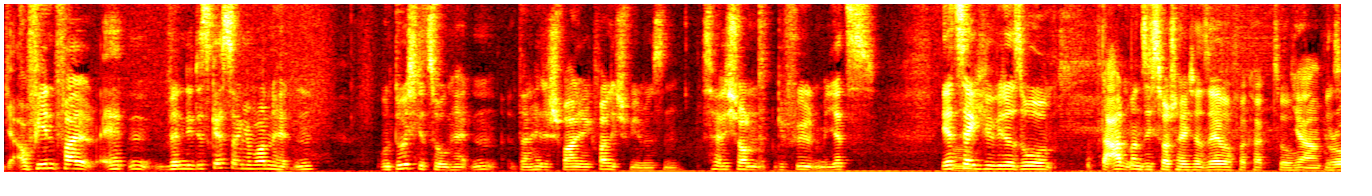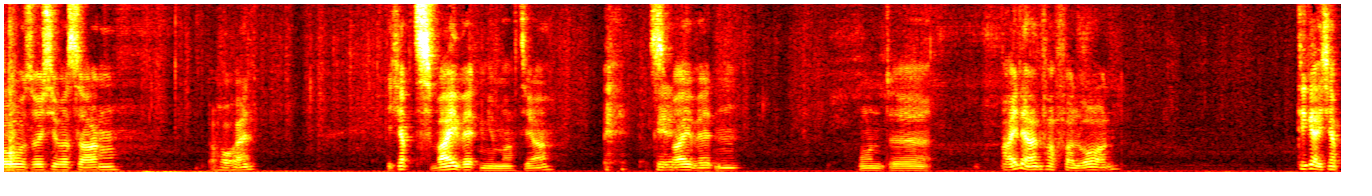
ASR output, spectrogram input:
Ja, auf jeden Fall hätten, wenn die das gestern gewonnen hätten und durchgezogen hätten, dann hätte Spanien Quali spielen müssen. Das hätte ich schon gefühlt. Jetzt, jetzt denke ich mir wieder so, da hat man sich wahrscheinlich dann selber verkackt. So. Ja, Bro, soll ich dir was sagen? Hau rein. Ich habe zwei Wetten gemacht, ja. Okay. Zwei Wetten. Und äh, beide einfach verloren. Digga, ich habe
